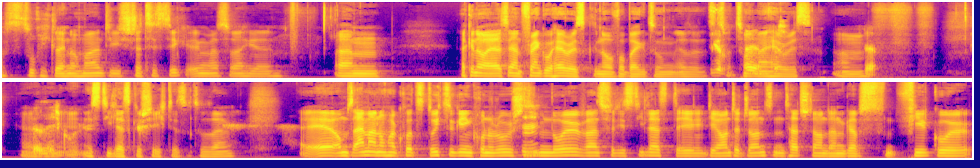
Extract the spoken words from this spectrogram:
suche ich gleich nochmal, die Statistik, irgendwas war hier. Ähm, ach genau, er ist ja an Franco Harris genau vorbeigezogen, also ja, zweimal ja, Harris. Ähm, ja. ja. Das ist echt cool. Eine Steelers-Geschichte sozusagen. Äh, um es einmal nochmal kurz durchzugehen, chronologisch mhm. 7-0 war es für die Steelers, De Deontay Johnson Touchdown, dann gab es ein Field Goal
